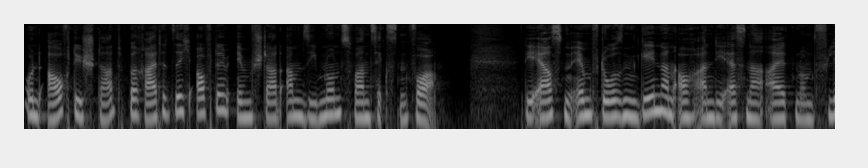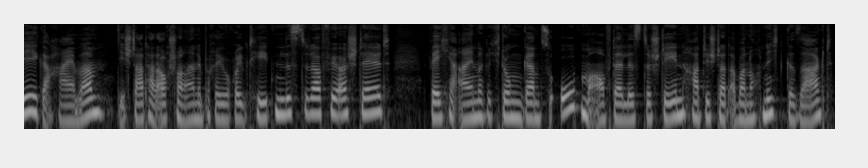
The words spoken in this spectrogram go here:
Und auch die Stadt bereitet sich auf den Impfstart am 27. vor. Die ersten Impfdosen gehen dann auch an die Essener Alten- und Pflegeheime. Die Stadt hat auch schon eine Prioritätenliste dafür erstellt. Welche Einrichtungen ganz oben auf der Liste stehen, hat die Stadt aber noch nicht gesagt.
